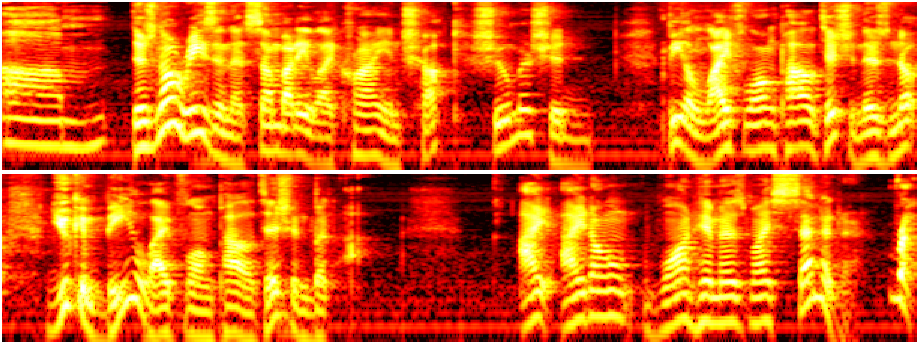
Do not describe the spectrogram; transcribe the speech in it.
Um, there's no reason that somebody like crying Chuck Schumer should be a lifelong politician. There's no you can be a lifelong politician, but I I don't want him as my senator. Right.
